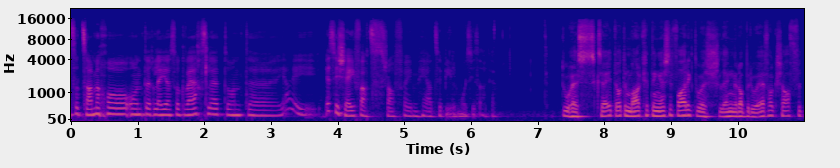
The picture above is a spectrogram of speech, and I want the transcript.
zusammengekommen und ein bisschen so gewechselt und äh, ja, ich, es ist einfach zu arbeiten im HC Biel, muss ich sagen. Du hast es gesagt, oder? Marketing hast Erfahrung, du hast länger auch bei UEFA gearbeitet.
